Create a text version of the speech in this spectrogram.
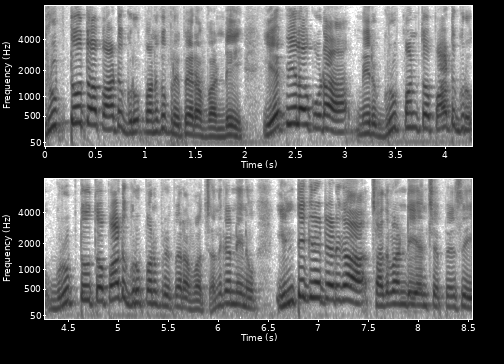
గ్రూప్ టూతో పాటు గ్రూప్ వన్కు ప్రిపేర్ అవ్వండి. ఏపీలో కూడా మీరు గ్రూప్ వన్తో పాటు గ్రూప్ గ్రూప్ టూతో పాటు గ్రూప్ వన్ ప్రిపేర్ అవ్వచ్చు. అందుకని నేను ఇంటిగ్రేటెడ్గా చదవండి అని చెప్పేసి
